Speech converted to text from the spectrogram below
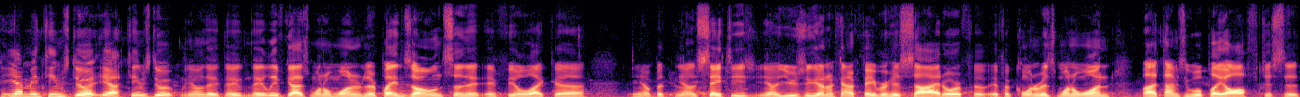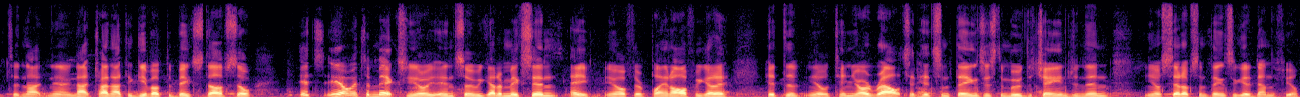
yeah, I mean teams do it. Yeah, teams do it. You know, they, they, they leave guys one on one, or they're playing zones, so they, they feel like, uh, you know, but you know, safety, you know, usually going to kind of favor his side, or if a, if a corner is one on one, a lot of times he will play off just to, to not you know not try not to give up the big stuff. So it's you know it's a mix, you know, and so we got to mix in. Hey, you know, if they're playing off, we got to hit the you know 10 yard routes and hit some things just to move the change, and then you know set up some things to get it down the field.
